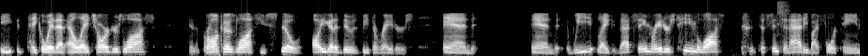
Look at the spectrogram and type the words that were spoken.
the, take away that LA Chargers loss and the Broncos loss, you still all you got to do is beat the Raiders. And and we like that same Raiders team lost to Cincinnati by 14,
